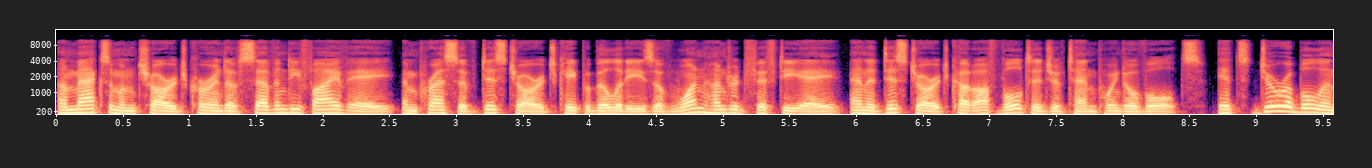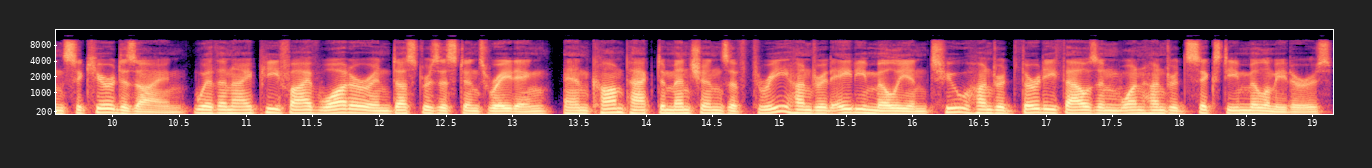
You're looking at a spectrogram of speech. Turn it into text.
a maximum charge current of 75A, impressive discharge capabilities of 150A, and a discharge cutoff voltage of 10.0 volts. Its durable and secure design, with an IP5 water and dust resistance rating and compact dimensions of 380,230,160 mm,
